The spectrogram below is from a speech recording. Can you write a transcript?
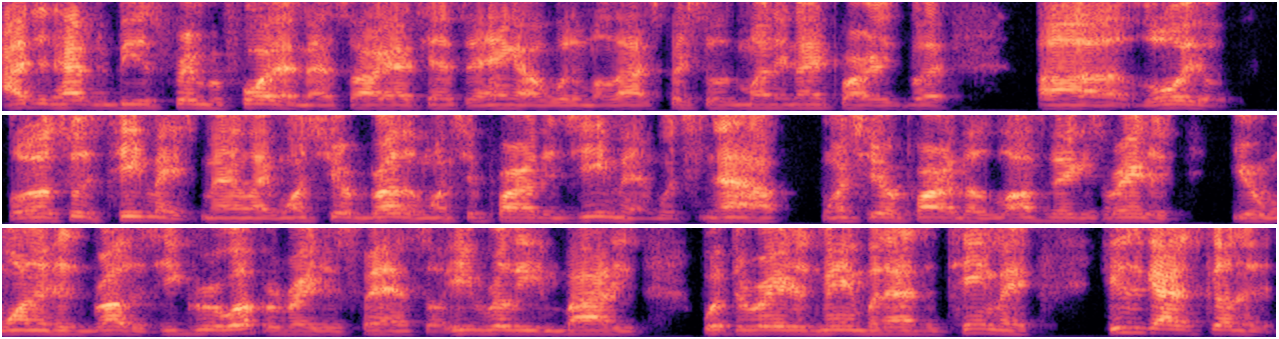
I just happened to be his friend before that, man. So I got a chance to hang out with him a lot, especially those Monday night parties. But uh loyal loyal to his teammates, man. Like once you're a brother, once you're part of the G-Men, which now once you're a part of those Las Vegas Raiders, you're one of his brothers. He grew up a Raiders fan, so he really embodies what the Raiders mean. But as a teammate, he's a guy that's gonna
